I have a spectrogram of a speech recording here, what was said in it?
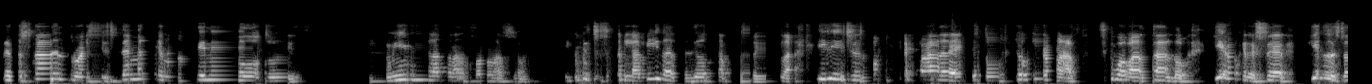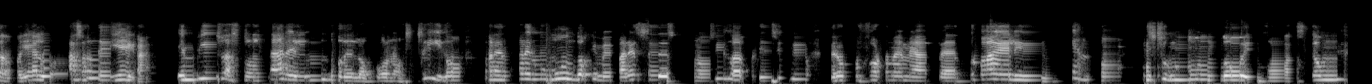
pero está dentro del sistema que nos tiene todos unidos. Y comienza la transformación. Y comienzas a ver la vida desde otra perspectiva. Y dices, qué padre esto, yo quiero más, sigo avanzando, quiero crecer, quiero desarrollarlo. ¿A dónde llega? Empiezo a soltar el mundo de lo conocido para entrar en un mundo que me parece desconocido al principio, pero conforme me apertó a él y entiendo, es un mundo de información,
